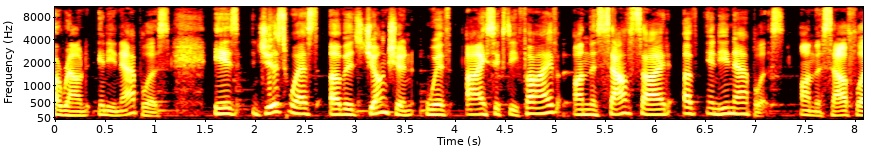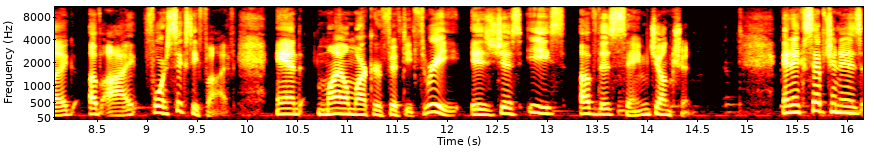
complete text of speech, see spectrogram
around Indianapolis, is just west of its junction with I 65 on the south side of Indianapolis, on the south leg of I 465, and mile marker 53 is just east of this same junction. An exception is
